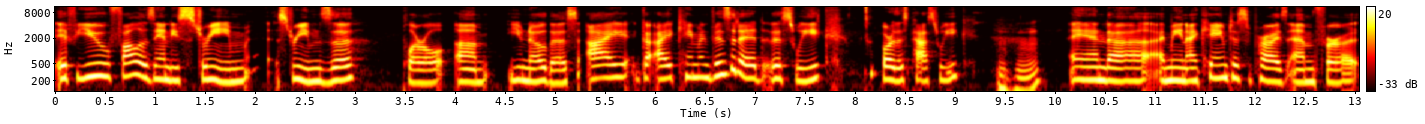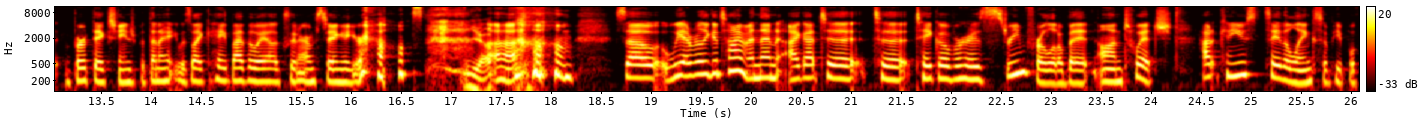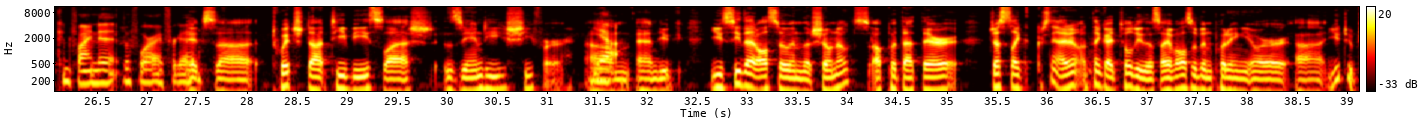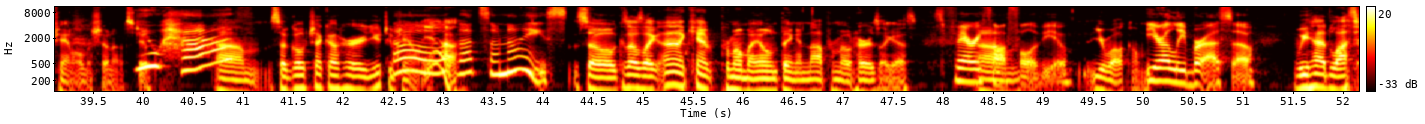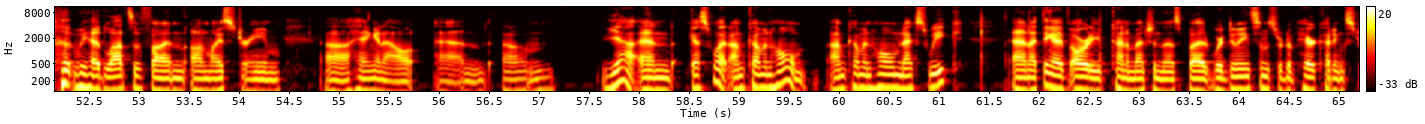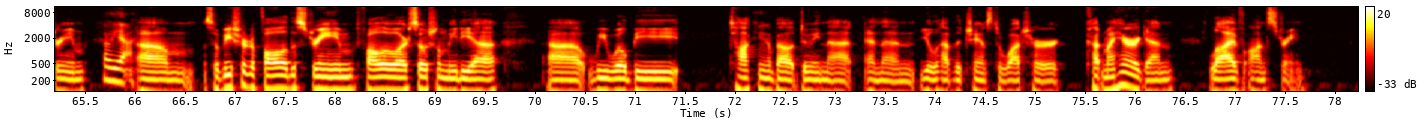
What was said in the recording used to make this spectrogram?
if you follow zandy's stream streams uh, plural um, you know this i i came and visited this week or this past week mm-hmm. And uh, I mean, I came to surprise M for a birthday exchange, but then I was like, "Hey, by the way, Alexander, I'm staying at your house." Yeah. Um, so we had a really good time, and then I got to to take over his stream for a little bit on Twitch. How can you say the link so people can find it before I forget? It's uh, twitch.tv slash Zandy Schiefer. Um, Yeah. And you you see that also in the show notes. I'll put that there. Just like Christina, I don't think I told you this. I've also been putting your uh, YouTube channel in the show notes too. you have. um, so go check out her YouTube oh, channel. Yeah. that's so nice. so, because I was like, eh, I can't promote my own thing and not promote hers, I guess. It's very Um, thoughtful of you. You're welcome. You're a Libra, so we had lots of, we had lots of fun on my stream uh, hanging out and um, yeah and guess what? I'm coming home. I'm coming home next week. And i think i've already kind of mentioned this but we're doing some sort of haircutting stream. Oh yeah. um, so be sure to follow the stream follow our social media. Uh, we will be talking about doing that and then you'll have the chance to watch her cut my hair again live on stream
